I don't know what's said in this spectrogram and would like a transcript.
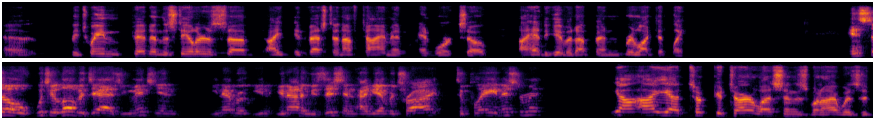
uh, between Pitt and the Steelers, uh, I invest enough time and, and work. So I had to give it up, and reluctantly. And so, with your love of jazz, you mentioned you never you, you're not a musician. Have you ever tried to play an instrument? Yeah, I uh, took guitar lessons when I was a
